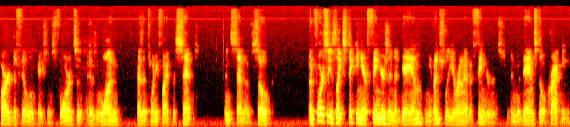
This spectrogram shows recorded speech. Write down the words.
hard to fill locations. Florence is one has a 25% incentive. So unfortunately, it's like sticking your fingers in a dam and eventually you run out of fingers and the dam's still cracking.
